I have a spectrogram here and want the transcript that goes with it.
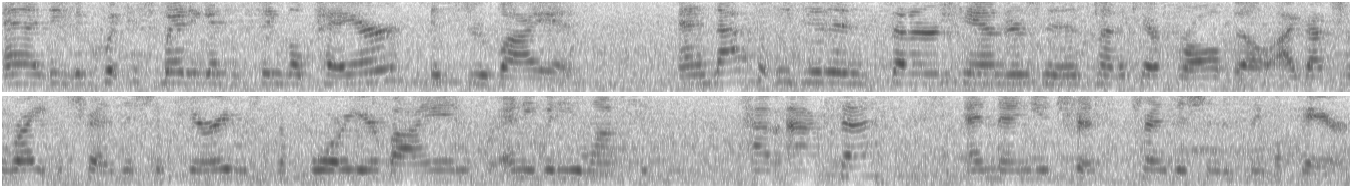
And I think the quickest way to get to single payer is through buy-in. And that's what we did in Senator Sanders' and his Medicare for All bill. I got to write the transition period, which is a four-year buy-in for anybody who wants to have access, and then you tris- transition to single payer.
